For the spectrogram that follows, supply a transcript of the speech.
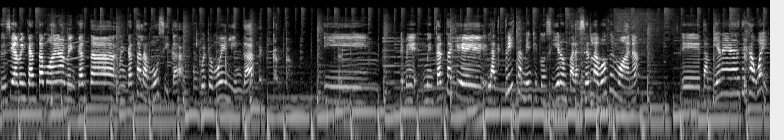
Decía, me encanta Moana, me encanta, me encanta la música. La encuentro muy linda. Me encanta. Y me, me encanta que la actriz también que consiguieron para hacer la voz de Moana eh, también es de Hawái.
